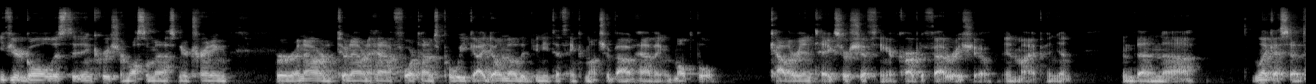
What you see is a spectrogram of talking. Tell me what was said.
if your goal is to increase your muscle mass and you're training for an hour to an hour and a half, four times per week, I don't know that you need to think much about having multiple calorie intakes or shifting your carb to fat ratio, in my opinion. And then, uh, like I said,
